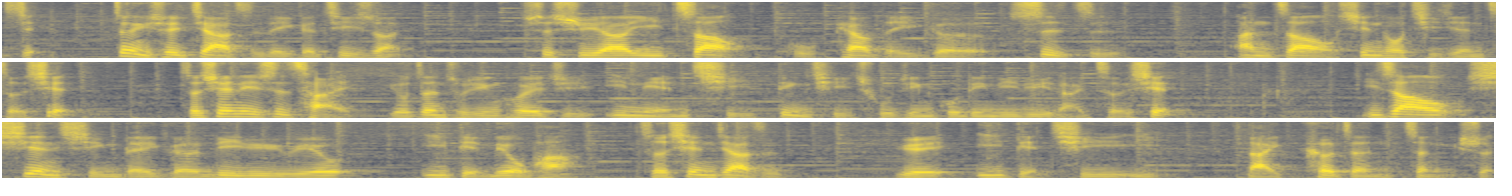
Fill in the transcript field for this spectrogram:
价，赠与税价值的一个计算，是需要依照股票的一个市值，按照信托期间折现。折现率是采邮政储金会局一年期定期储金固定利率来折现，依照现行的一个利率约一点六趴，折现价值约一点七一亿来课征赠与税。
